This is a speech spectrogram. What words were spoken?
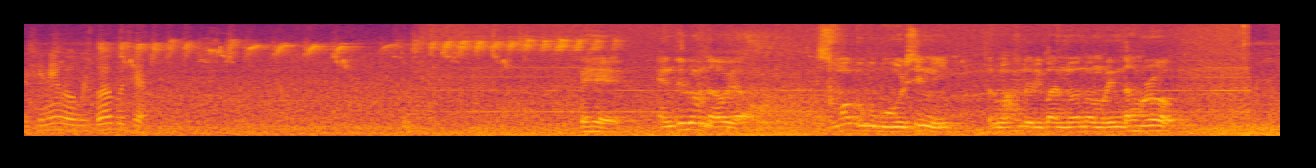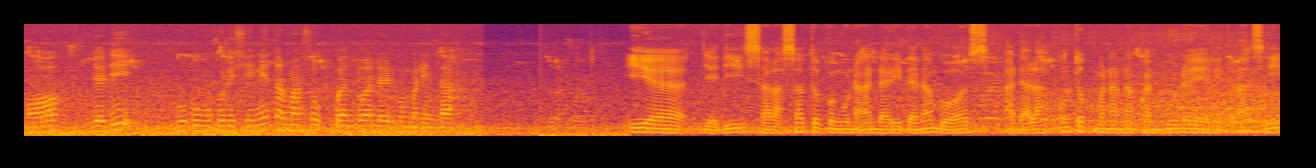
di sini bagus-bagus ya. Hehe, ente belum tahu ya? Semua buku-buku di sini termasuk dari panduan pemerintah, bro. Oh, jadi buku-buku di sini termasuk bantuan dari pemerintah. Iya, jadi salah satu penggunaan dari dana BOS adalah untuk menanamkan budaya literasi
